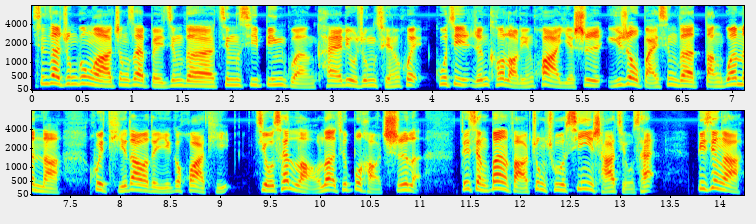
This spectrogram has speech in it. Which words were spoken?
现在中共啊正在北京的京西宾馆开六中全会，估计人口老龄化也是鱼肉百姓的党官们呢会提到的一个话题。韭菜老了就不好吃了。得想办法种出新一茬韭菜。毕竟啊，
